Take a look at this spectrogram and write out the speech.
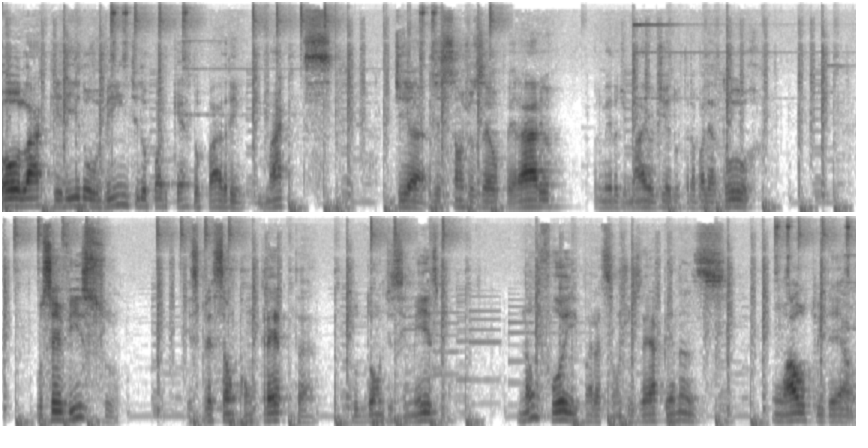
Olá, querido ouvinte do podcast do Padre Max, dia de São José Operário, 1 de maio, dia do trabalhador. O serviço, expressão concreta do dom de si mesmo, não foi para São José apenas um alto ideal,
